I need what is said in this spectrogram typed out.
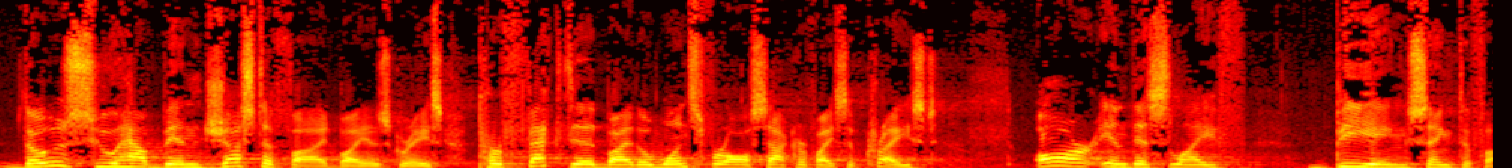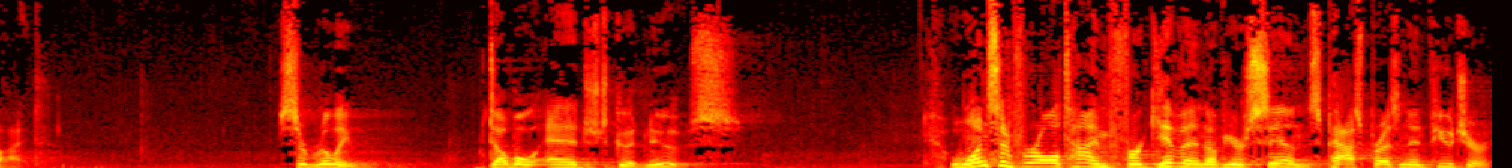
Those who have been justified by His grace, perfected by the once for all sacrifice of Christ, are in this life being sanctified. A really double edged good news. Once and for all time, forgiven of your sins, past, present, and future,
